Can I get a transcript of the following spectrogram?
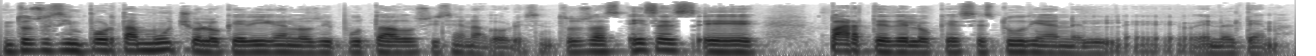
entonces importa mucho lo que digan los diputados y senadores. Entonces, esa es eh, parte de lo que se estudia en el, eh, en el tema.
